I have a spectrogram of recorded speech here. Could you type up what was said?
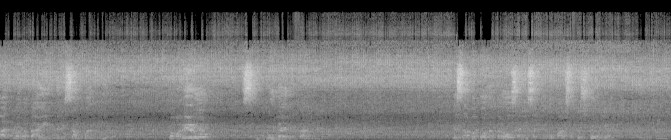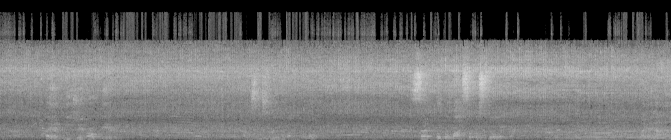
at mamatay ng isang martir. Kamarero, simbulan tani. Kasama po ng karosa ni San Tomas Apostolia ay ang Legion of Mary. Ang susunod naman po, Santo Tomas Apostol. Panalangin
